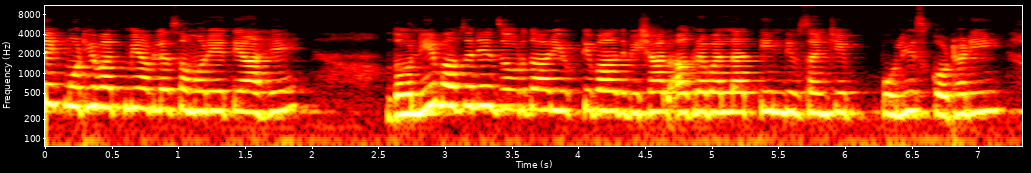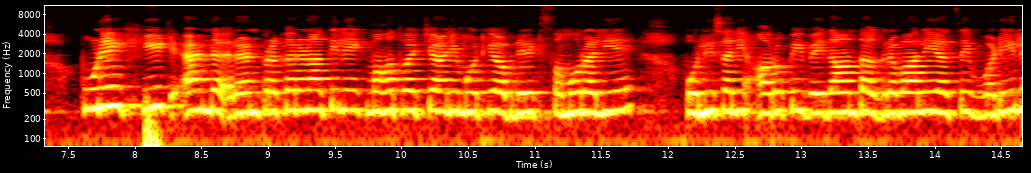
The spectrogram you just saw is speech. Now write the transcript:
एक मोठी बातमी आपल्यासमोर येते आहे. दोन्ही बाजूने जोरदार युक्तिवाद विशाल अग्रवालला तीन दिवसांची पोलीस कोठडी पुणे हिट अँड रन प्रकरणातील एक महत्त्वाची आणि मोठी अपडेट समोर आली आहे. पोलिसांनी आरोपी वेदांत अग्रवाल याचे वडील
